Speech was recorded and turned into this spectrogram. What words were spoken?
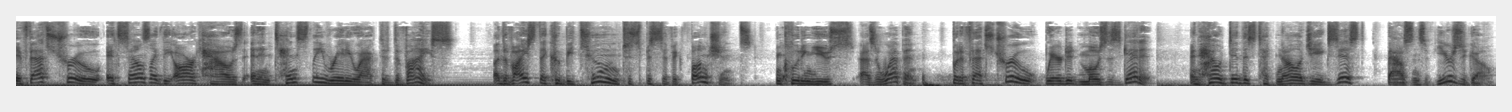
if that's true, it sounds like the ark housed an intensely radioactive device, a device that could be tuned to specific functions, including use as a weapon. But if that's true, where did Moses get it? And how did this technology exist thousands of years ago?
